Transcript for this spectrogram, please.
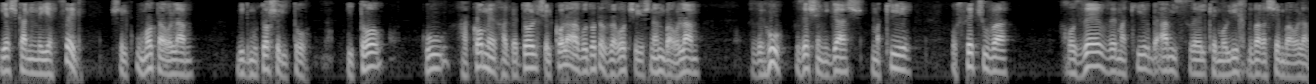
יש כאן מייצג של אומות העולם בדמותו של יתרו. יתרו הוא הכומר הגדול של כל העבודות הזרות שישנן בעולם, והוא זה שניגש, מכיר, עושה תשובה, חוזר ומכיר בעם ישראל כמוליך דבר השם בעולם.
